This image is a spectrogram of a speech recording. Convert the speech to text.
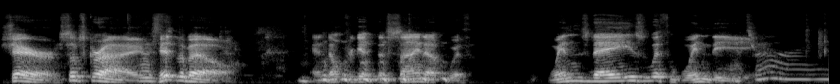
share, subscribe, hit the bell, and don't forget to sign up with Wednesdays with Wendy. That's right.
